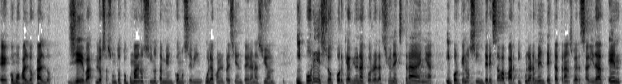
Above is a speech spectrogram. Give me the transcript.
eh, cómo Osvaldo Jaldo lleva los asuntos tucumanos, sino también cómo se vincula con el presidente de la Nación. Y por eso, porque había una correlación extraña y porque nos interesaba particularmente esta transversalidad en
